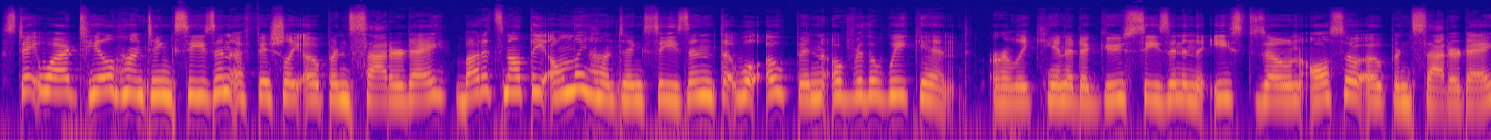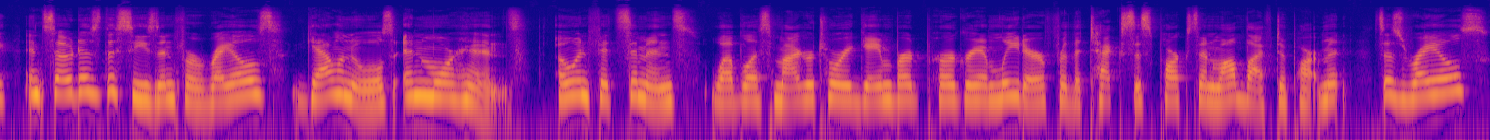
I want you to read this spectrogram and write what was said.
Statewide teal hunting season officially opens Saturday, but it's not the only hunting season that will open over the weekend. Early Canada goose season in the East Zone also opens Saturday, and so does the season for rails, gallinules, and moorhens. Owen Fitzsimmons, Webless Migratory Game Bird Program Leader for the Texas Parks and Wildlife Department, says rails,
